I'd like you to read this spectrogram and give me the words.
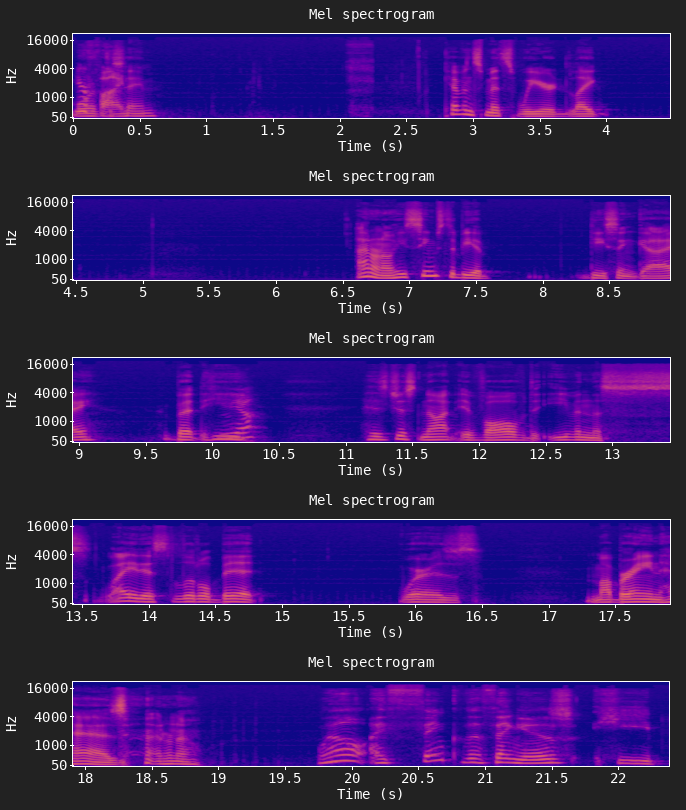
More you're of the fine. same. Kevin Smith's weird. Like, I don't know. He seems to be a decent guy, but he Yeah. has just not evolved even the slightest little bit. Whereas my brain has. I don't know. Well, I think the thing is, he.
